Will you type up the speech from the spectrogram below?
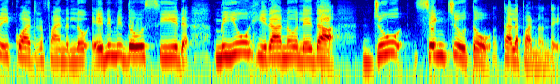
ప్రీ క్వార్టర్ ఫైనల్లో ఎనిమిదో సీడ్ మియూ హిరానో లేదా జూ సెంగ్జూతో తలపడనుంది.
